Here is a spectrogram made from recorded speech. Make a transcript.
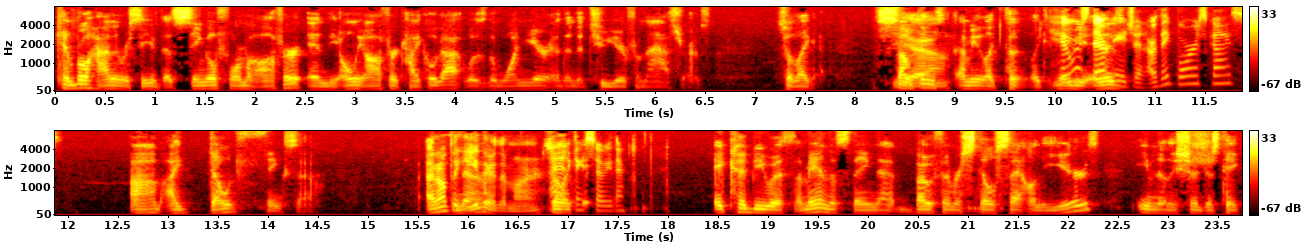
Kimbrel hadn't received a single formal offer, and the only offer Keuchel got was the one year and then the two year from the Astros. So like something's. I mean, like to like Who maybe their is- agent? Are they Boris guys? Um, I don't think so. I don't think No. either of them are. So I like didn't think so either. it could be with Amanda's thing that both of them are still set on the years, even though they should just take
